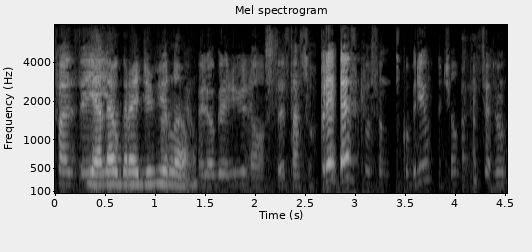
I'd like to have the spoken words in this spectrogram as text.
fazer. E ela é o grande vilão. Ele é o grande vilão. Você está surpresa que você não descobriu? Não, você não...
